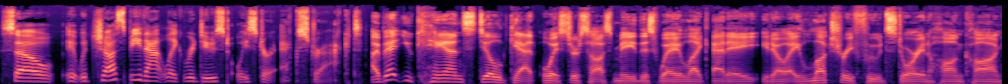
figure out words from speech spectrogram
So, it would just be that like reduced oyster extract. I bet you can still get oyster sauce made this way, like at a you know a luxury food store in Hong Kong,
